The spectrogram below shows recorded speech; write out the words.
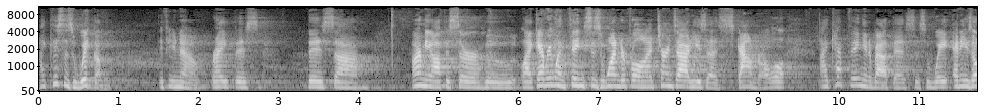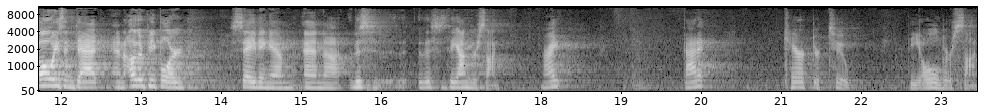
like this is Wickham, if you know, right? This, this um, army officer who, like, everyone thinks is wonderful, and it turns out he's a scoundrel. Well, I kept thinking about this, this way, and he's always in debt, and other people are saving him, and uh, this, this is the younger son, all right? Got it? Character two, the older son.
